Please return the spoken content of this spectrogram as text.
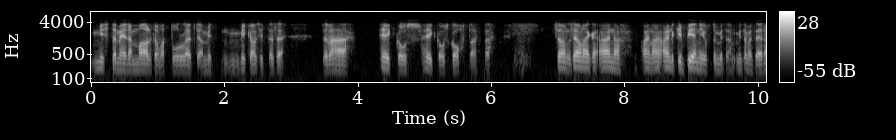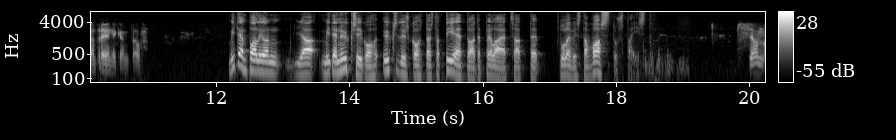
mistä meidän maalit ovat tulleet ja mit, mikä on sitten se, se vähän heikkous, heikkouskohta. Että se on, se on aika, aina, aina, ainakin pieni juttu, mitä, mitä me tehdään treenikentällä. Miten paljon ja miten yksityiskohtaista tietoa te pelaajat saatte tulevista vastustajista? Se on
